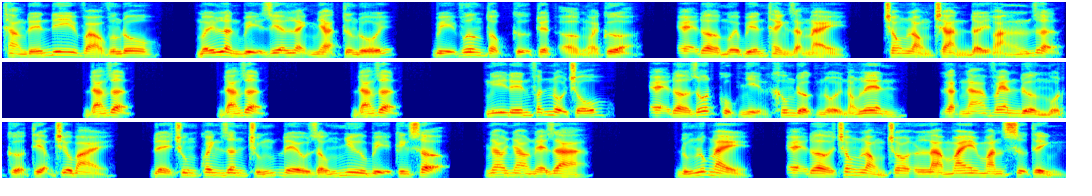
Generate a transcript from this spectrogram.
Thằng đến đi vào vương đô, mấy lần bị ria lạnh nhạt tương đối, bị vương tộc cự tuyệt ở ngoài cửa, ẹ đờ mới biến thành dạng này, trong lòng tràn đầy oán giận. Đáng giận, đáng giận, đáng giận. Nghĩ đến phẫn nộ chỗ, ẹ đờ rốt cục nhịn không được nổi nóng lên, gạt ngã ven đường một cửa tiệm chiêu bài, để chung quanh dân chúng đều giống như bị kinh sợ, nhao nhao né ra. Đúng lúc này, ẹ đờ trong lòng cho là may mắn sự tình,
